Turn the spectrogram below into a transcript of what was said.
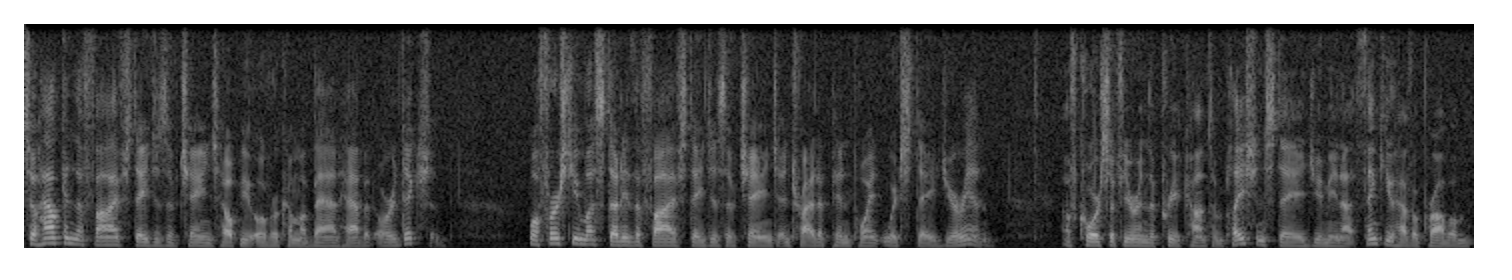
So how can the five stages of change help you overcome a bad habit or addiction? Well, first you must study the five stages of change and try to pinpoint which stage you're in. Of course, if you're in the pre-contemplation stage, you may not think you have a problem,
